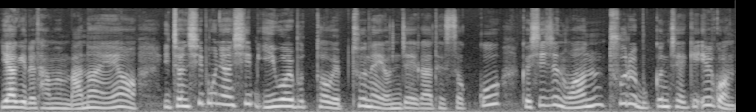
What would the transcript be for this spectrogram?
이야기를 담은 만화예요. 2015년 12월부터 웹툰에 연재가 됐었고 그 시즌 1, 2를 묶은 책이 1권.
